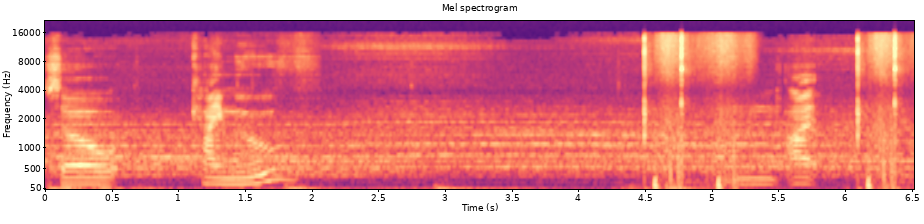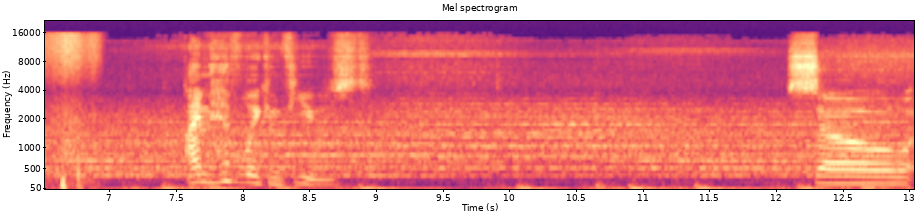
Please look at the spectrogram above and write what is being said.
So, can I move? Mm, I... I'm heavily confused. So...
